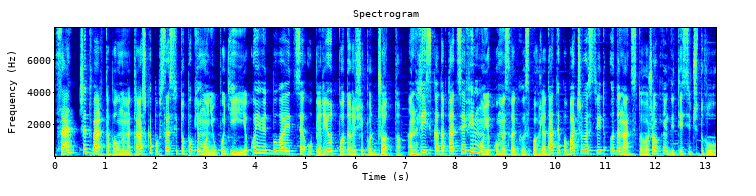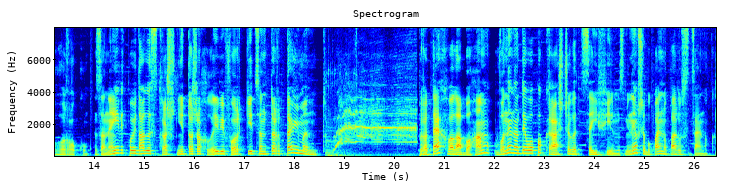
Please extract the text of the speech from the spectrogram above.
Це четверта повнометражка по всесвіту покемонів, події якої відбуваються у період подорожі по Джотто. Англійська адаптація фільму, яку ми звикли споглядати, побачила світ 11 жовтня 2002 року. За неї відповідали страшні та жахливі 4Kids Entertainment. Проте, хвала богам, вони на диво покращили цей фільм, змінивши буквально пару сценок.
